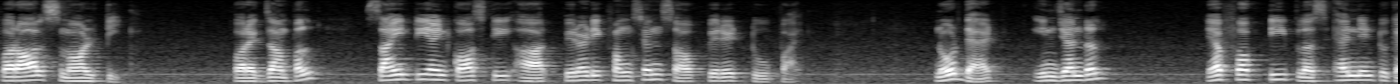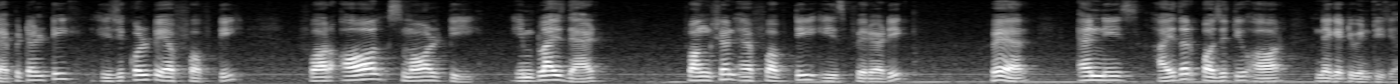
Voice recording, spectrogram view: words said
for all small t. For example, sin t and cos t are periodic functions of period 2 pi. Note that in general f of t plus n into capital T is equal to f of t for all small t implies that function f of t is periodic where n is either positive or negative integer.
